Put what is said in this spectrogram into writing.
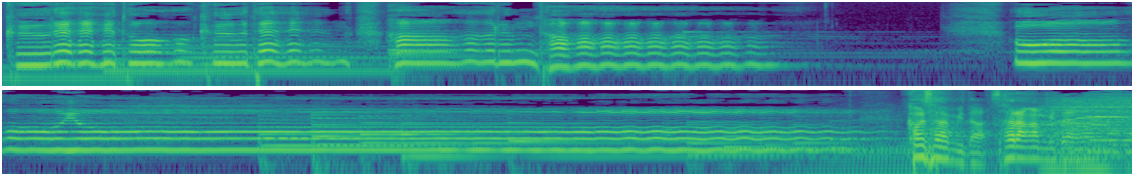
그래도 그댄 아름다워요 감사합니다. 사랑합니다.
